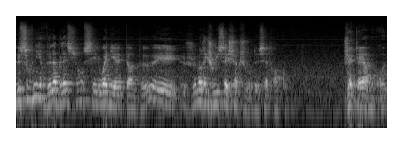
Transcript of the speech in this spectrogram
Le souvenir de l'ablation s'éloignait un peu et je me réjouissais chaque jour de cette rencontre. J'étais amoureux.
